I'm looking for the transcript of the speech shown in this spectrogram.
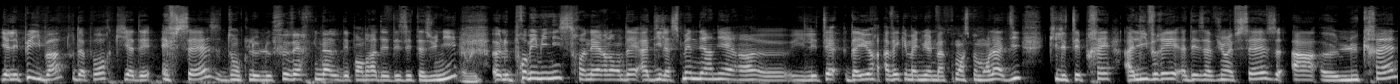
Il y a les Pays-Bas tout d'abord qui a des F-16, donc le, feu vert final dépendra des, États-Unis. Ah euh, le Premier ministre néerlandais a dit la semaine dernière, hein, il était d'ailleurs avec Emmanuel Macron à ce moment-là, a dit qu'il était prêt à livrer des avions F-16 à l'Ukraine.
